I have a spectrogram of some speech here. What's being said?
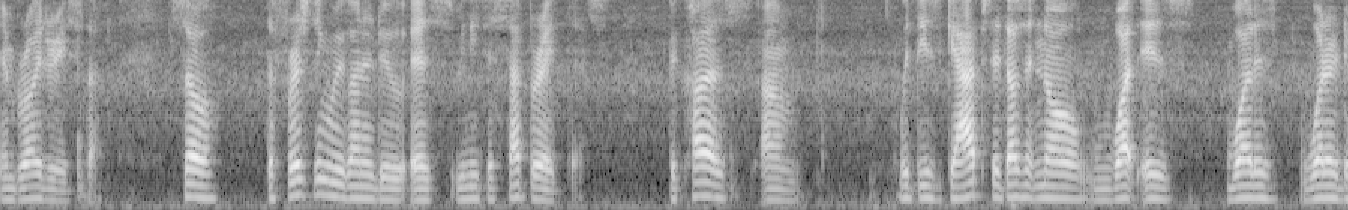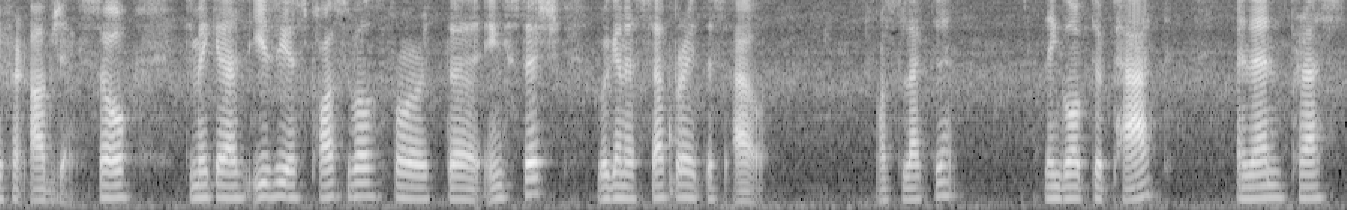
embroidery stuff. So the first thing we're gonna do is we need to separate this because um, with these gaps it doesn't know what is what is what are different objects. So to make it as easy as possible for the ink stitch, we're gonna separate this out. I'll select it, then go up to path, and then press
